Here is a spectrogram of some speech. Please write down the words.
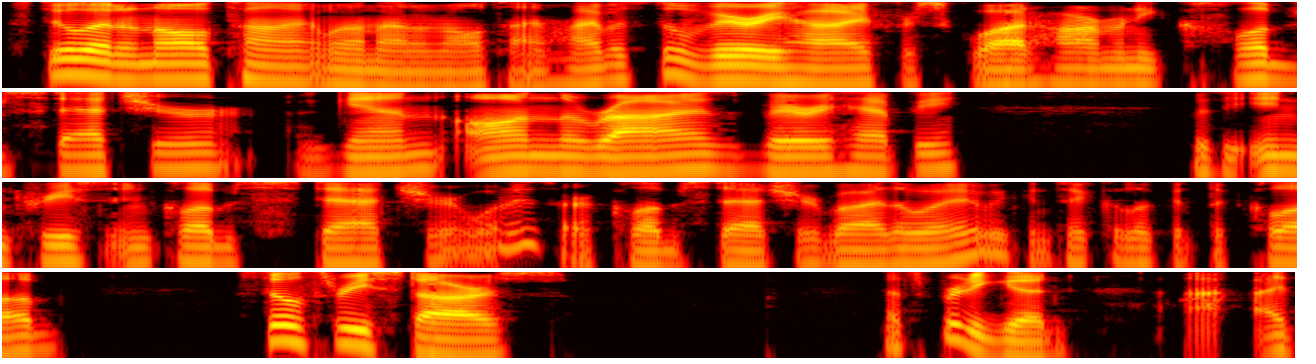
still at an all-time, well not an all-time high, but still very high for squad harmony. Club stature again on the rise. Very happy with the increase in club stature. What is our club stature, by the way? We can take a look at the club. Still three stars. That's pretty good. I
